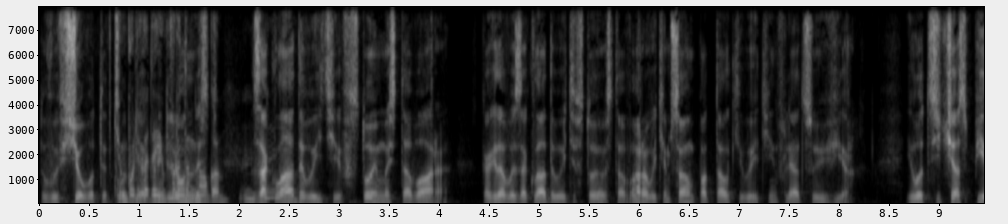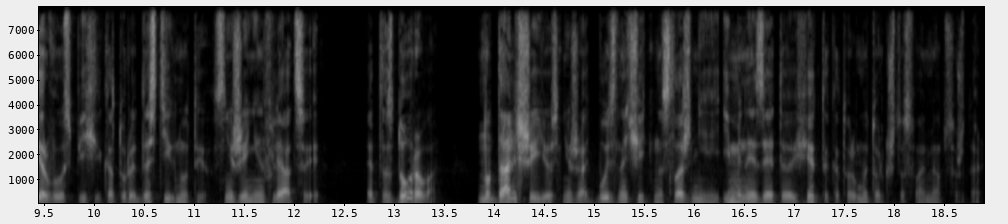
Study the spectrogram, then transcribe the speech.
то вы все вот эту Тем вот более, неопределенность закладываете в стоимость товара. Когда вы закладываете в стоимость товара, вы тем самым подталкиваете инфляцию вверх. И вот сейчас первые успехи, которые достигнуты в снижении инфляции, это здорово, но дальше ее снижать будет значительно сложнее. Именно из-за этого эффекта, который мы только что с вами обсуждали.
